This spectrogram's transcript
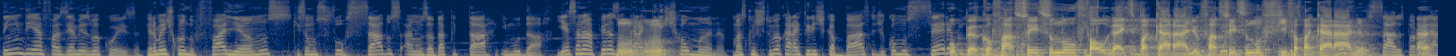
tendem a fazer a mesma coisa. Geralmente quando falhamos, que somos forçados a nos adaptar e mudar. E essa não é apenas uma uhum. característica humana, mas constitui uma característica básica de como o cérebro. O pior é que eu faço isso no Fall Guys pra caralho, eu faço isso no FIFA pra caralho. Para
